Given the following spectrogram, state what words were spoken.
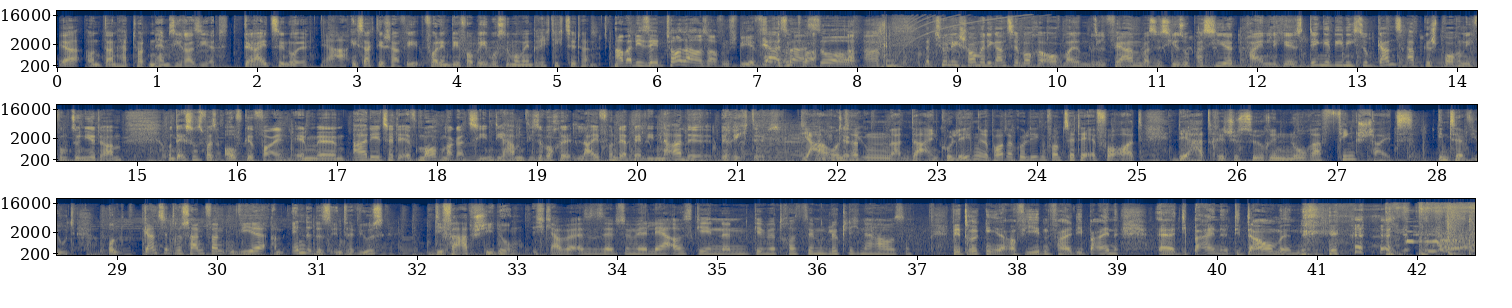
Ja, und dann hat Tottenham sie rasiert. 3 zu 0. Ja. Ich sag dir, Schaffi, vor dem BVB musst du im Moment richtig zittern. Aber die sehen toll aus auf dem Spielfeld. Ja, oder? super. So. Natürlich schauen wir die ganze Woche auch mal ein bisschen fern, was ist hier so passiert, peinliches, Dinge, die nicht so ganz abgesprochen nicht funktioniert haben. Und da ist uns was aufgefallen. Im ähm, ARD ZDF Morgenmagazin, die haben diese Woche live von der Berlinale berichtet. Ja, und Interview. hatten, hatten da einen Kollegen, Reporterkollegen vom ZDF vor Ort, der hat Regisseurin Nora Finkscheid interviewt. Und ganz interessant fanden wir am Ende des Interviews die Verabschiedung. Ich glaube, also selbst wenn wir leer ausgehen, dann gehen wir trotzdem glücklich nach Hause. Wir drücken Ihnen auf jeden Fall die Beine, äh, die Beine, die Daumen.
